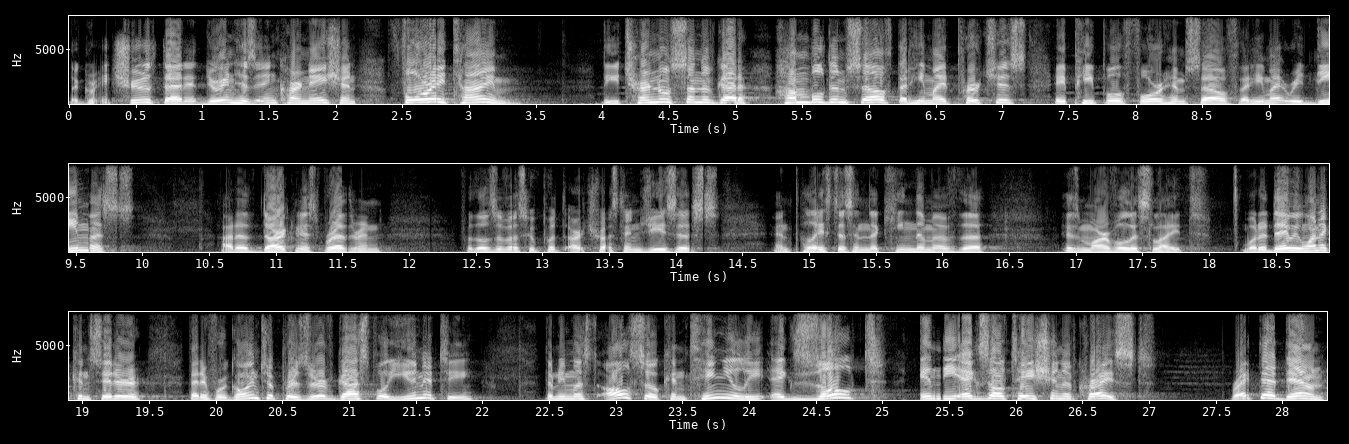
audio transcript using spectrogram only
The great truth that during his incarnation, for a time, the eternal Son of God humbled himself that he might purchase a people for himself, that he might redeem us out of darkness, brethren, for those of us who put our trust in Jesus and placed us in the kingdom of the, his marvelous light. What a day we want to consider that if we're going to preserve gospel unity, then we must also continually exult in the exaltation of Christ. Write that down.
